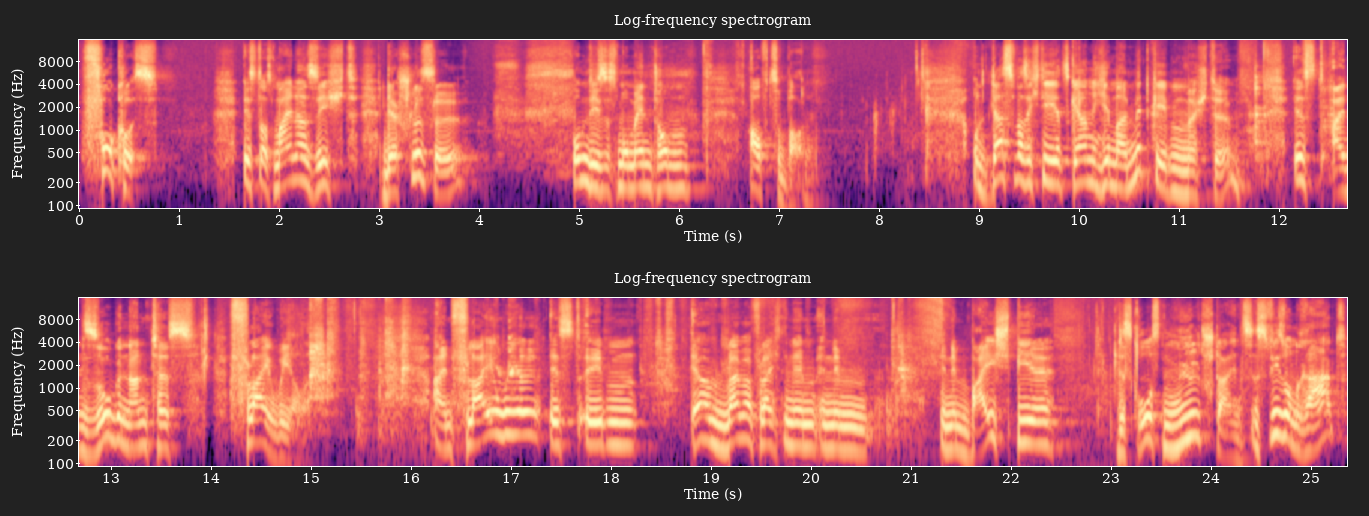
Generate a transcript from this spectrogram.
Fokus ist aus meiner Sicht der Schlüssel, um dieses Momentum aufzubauen. Und das, was ich dir jetzt gerne hier mal mitgeben möchte, ist ein sogenanntes Flywheel. Ein Flywheel ist eben, ja, bleiben wir vielleicht in dem, in dem, in dem Beispiel des großen Mühlsteins. Ist wie so ein Rad,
